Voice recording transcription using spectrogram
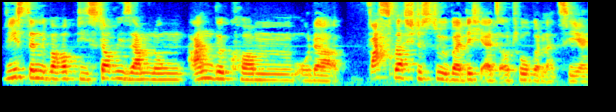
Wie ist denn überhaupt die Storysammlung angekommen oder was möchtest du über dich als Autorin erzählen?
